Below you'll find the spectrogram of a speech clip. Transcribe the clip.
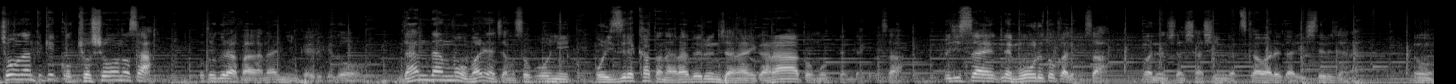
湘南って結構巨匠のさフォトグラファーが何人かいるけどだんだんもうマリナちゃんもそこに俺いずれ肩並べるんじゃないかなと思ってんだけどさ。実際ねモールとかでもさマリナの写真が使われたりしてるじゃない。うん、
